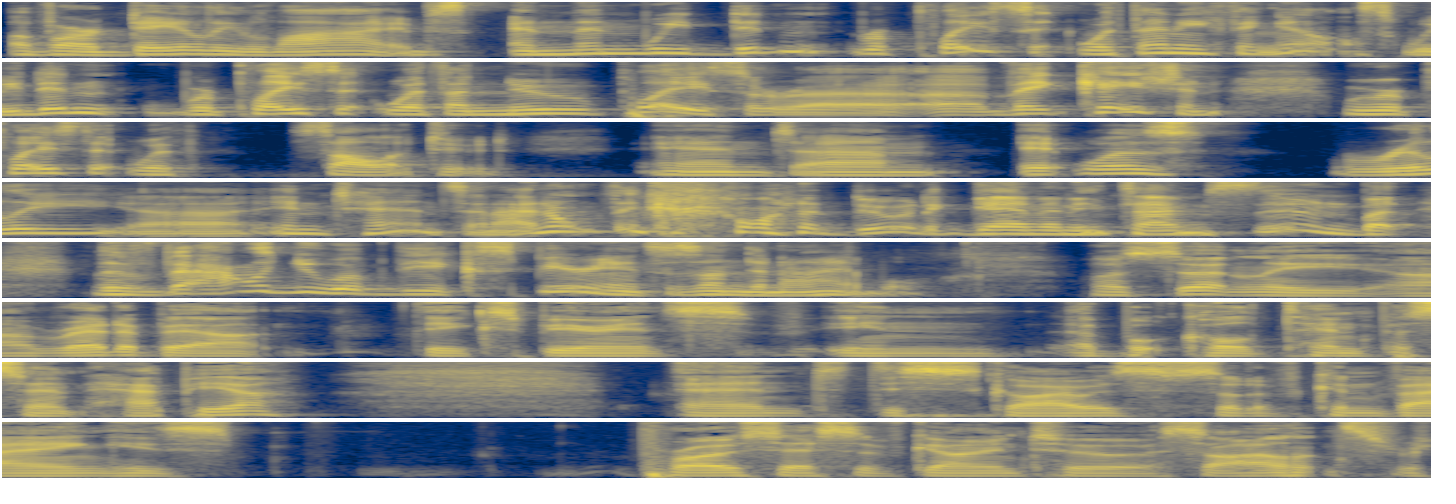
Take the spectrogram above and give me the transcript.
of our daily lives and then we didn't replace it with anything else. We didn't replace it with a new place or a, a vacation. We replaced it with solitude. And um, it was really uh, intense and i don't think i want to do it again anytime soon but the value of the experience is undeniable Well, I certainly uh, read about the experience in a book called 10% Happier. And this guy was sort of conveying his process of going to a silence re-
